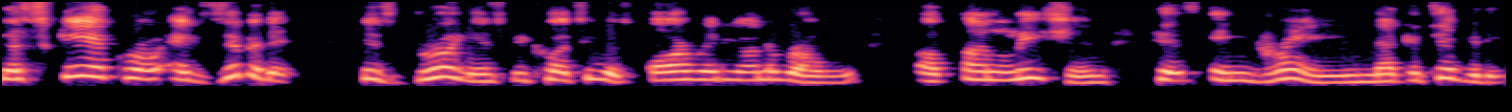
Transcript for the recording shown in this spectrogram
The scarecrow exhibited his brilliance because he was already on the road of unleashing his ingrained negativity.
